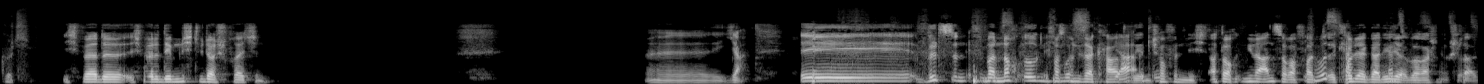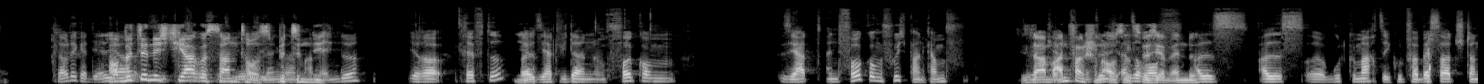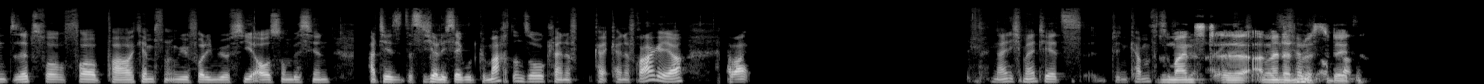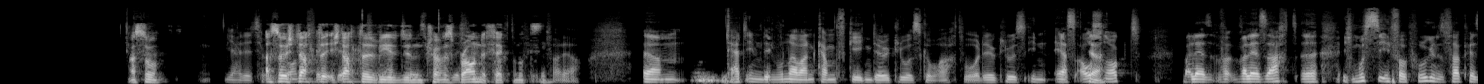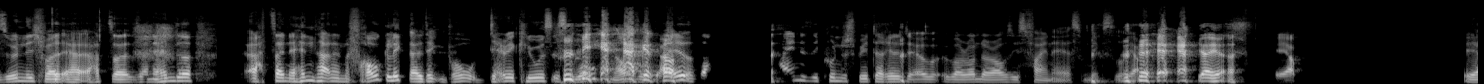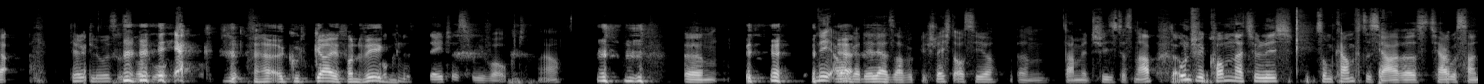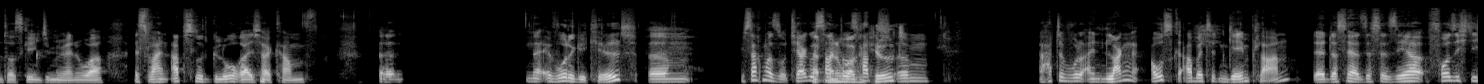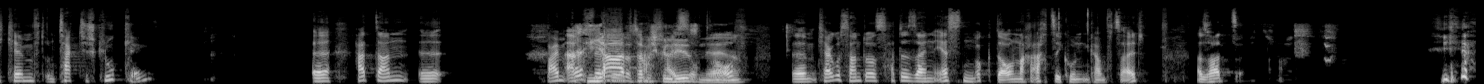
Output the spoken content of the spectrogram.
Gut. Ich werde, ich werde dem nicht widersprechen. Äh, ja. Äh, willst du über muss- noch irgendwas ich von muss- dieser Karte ja, reden? okay. Ich hoffe nicht. Ach doch, Nina Ansaroff Ich hat muss- äh, Claudia kurz, überraschend geschlagen. Claudia Gadelia. Aber bitte nicht Thiago Santos, bitte am nicht. Ende ihrer Kräfte, weil Ja. sie hat wieder einen vollkommen, sie hat einen vollkommen furchtbaren Kampf. Sie sah am. Anfang schon aus, als wäre sie am Ende. Alles, alles äh, gut gemacht, sich gut verbessert, stand selbst vor, vor ein paar Kämpfen irgendwie vor dem UFC aus so ein bisschen, hat hier das sicherlich sehr gut gemacht und so, kleine, ke- keine Frage, ja. Aber nein, ich meinte jetzt den Kampf. Du meinst äh, Amanda Nunes zu daten. Ach so. Ja, der Ach so, ich dachte- ich dachte, wir den Travis Brown Effekt gebracht, auf jeden nutzen. Fall, ja. Ähm, der hat ihm den wunderbaren Kampf gegen Derek Lewis gebracht, wo Derek Lewis ihn erst ausnockt, weil er, weil er sagt, äh, ich musste ihn verprügeln, das war persönlich, weil er, er hat se- seine Hände, er hat seine Hände an eine Frau gelegt, alle denken, wow, Derek Lewis ist woke, genau, so genau. geil. Und dann eine Sekunde später redet er über, Ronda Rouseys Fine Ass und denkst so, ja, ja, ja. ja, Derek Lewis ist not ja. Gut, geil, von wegen. Wokeness Status revoked. Ja. ähm, nee, aber Ja. Gadelia sah wirklich schlecht aus hier. Ähm, damit schließe ich das mal ab. Damit Und wir kommen natürlich zum Kampf des Jahres. Thiago Santos gegen Jimmy Manuwa. Es war ein absolut glorreicher Kampf. Ähm, na, er wurde gekillt. Ähm, ich sag mal so, Thiago Hat Santos hat, ähm, er hatte wohl einen lang ausgearbeiteten Gameplan, dass er, dass er sehr vorsichtig kämpft und taktisch klug kämpft. Äh, hat dann äh, beim Ach Aufwärmen ja, das hab "Ah, ich gelesen, ja, drauf." Ähm, Thiago Santos hatte seinen ersten Knockdown nach acht Sekunden Kampfzeit. Also hat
